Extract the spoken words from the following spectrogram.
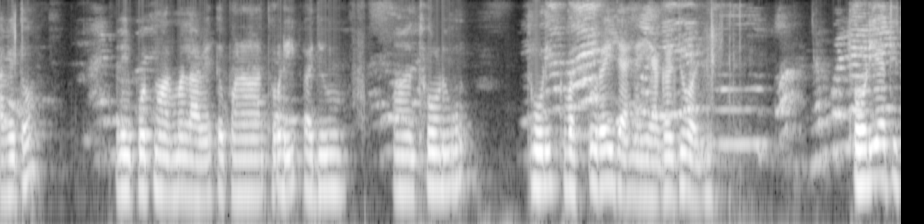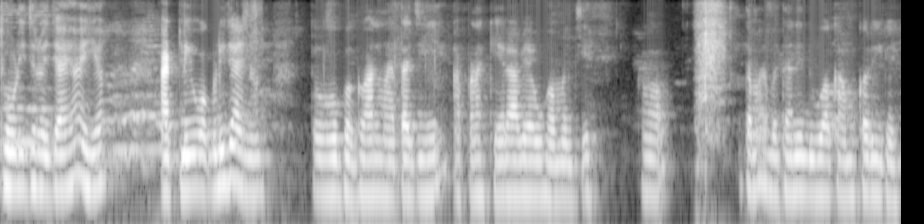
આવે તો. રિપોર્ટ નોર્મલ આવે તો, પણ થોડીક હજુ થોડું, થોડીક વસ્તુ રહી જાય અહીંયા આગળ હજુ થોડી હતી, થોડી જ રહી જાય, હા, અહીંયા. આટલી ઓગળી જાય ને. તો ભગવાન માતાજી આપણા ઘેર આવ્યા એવું સમજીએ. તમારા બધાની દુઆ કામ કરી ગઈ.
